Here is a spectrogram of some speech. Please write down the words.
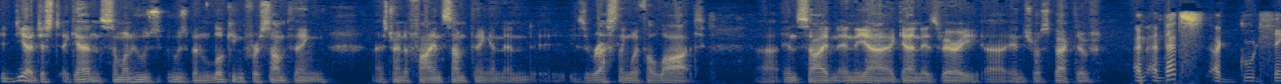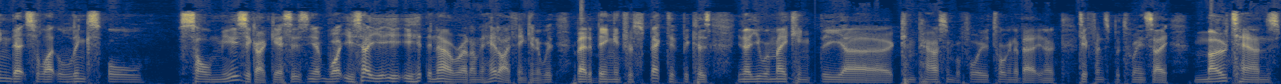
yeah, just again, someone who's who's been looking for something, uh, is trying to find something, and and is wrestling with a lot uh, inside, and, and yeah, again, is very uh, introspective. And and that's a good thing that sort of like links all soul music, I guess, is you know what you say. You, you hit the nail right on the head, I think, in it with about it being introspective because you know you were making the uh, comparison before. You're talking about you know difference between say Motown's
